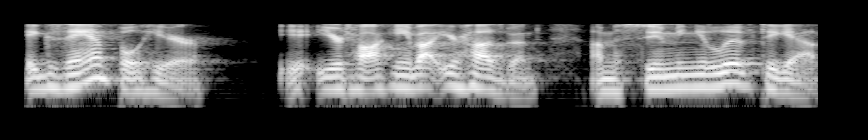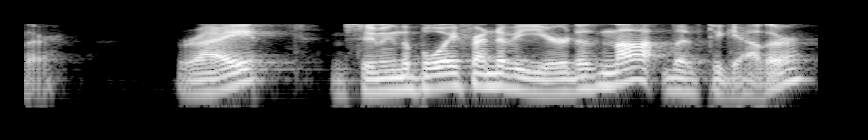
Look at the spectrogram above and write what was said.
example here. You're talking about your husband. I'm assuming you live together, right? I'm assuming the boyfriend of a year does not live together.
